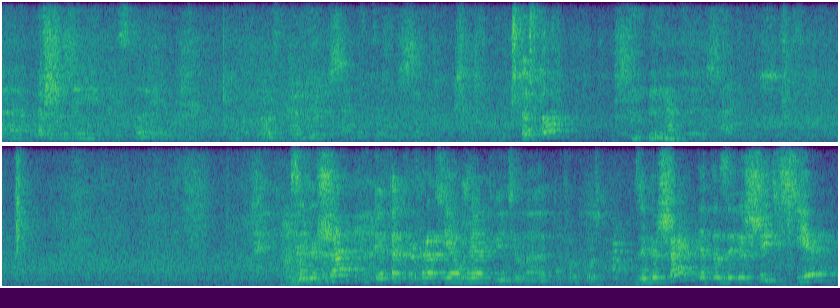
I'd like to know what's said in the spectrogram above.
Э, Продолжение этой истории. Вопрос, как завершать это. Что-что? Как завершать Завершать, это как раз я уже ответила на этот вопрос. Завершать, это завершить все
